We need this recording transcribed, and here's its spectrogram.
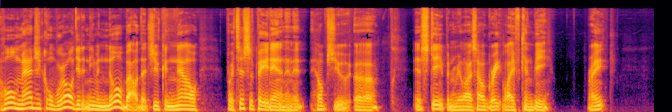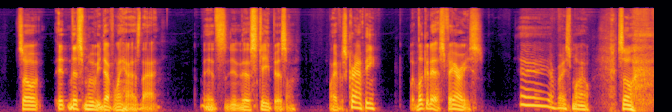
whole magical world you didn't even know about that you can now participate in, and it helps you uh, escape and realize how great life can be, right? So it, this movie definitely has that. It's the escapism. Life is crappy, but look at this fairies. Yay, everybody smile. So.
